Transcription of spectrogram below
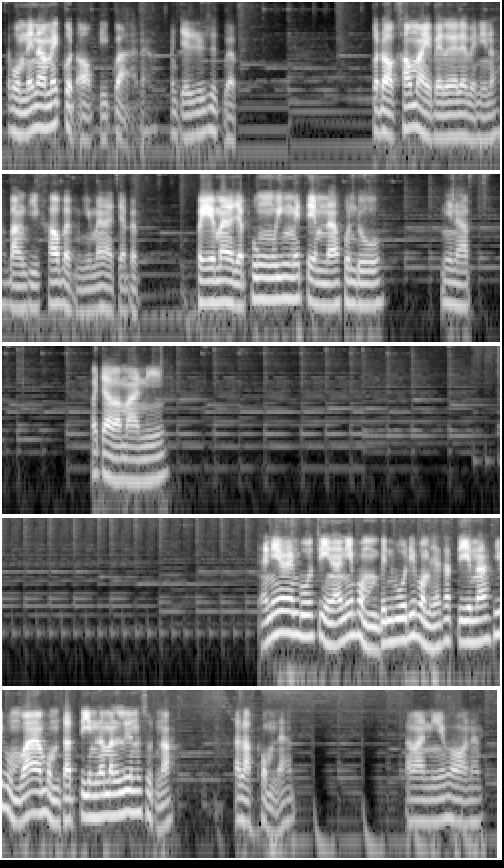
แต่ผมแนะนำให้กดออกดีกว่านะ มันจะรู้สึกแบบ กดออกเข้าใหม่ไปเลยอะไรแบบนี้เนาะบางทีเข้าแบบนี้มันอาจจะแบบเฟรมมันอาจจะพุ่งวิ่งไม่เต็มนะคุณดูนี่นะครับ ก็จะประมาณนี้อันนี้เป็นบูสี่นะอันนี้ผมเป็นบูที่ผมใช้สตรีมนะที่ผมว่าผมสตรีมแล้วมันลื่นสุดเนาะสำหรับผมนะครับ ประมาณนี้พอนะครับ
